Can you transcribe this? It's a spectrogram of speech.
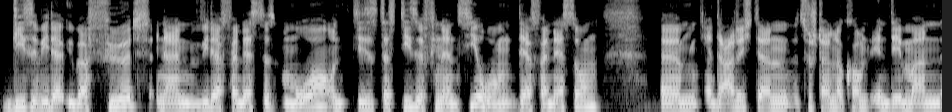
diese wieder überführt in ein wiedervernässtes Moor und dieses, dass diese Finanzierung der Vernässung ähm, dadurch dann zustande kommt, indem man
